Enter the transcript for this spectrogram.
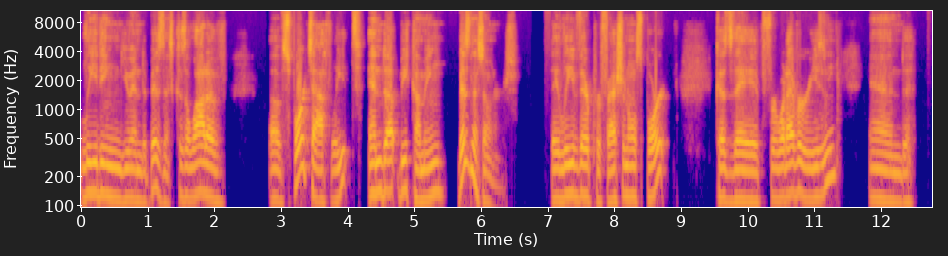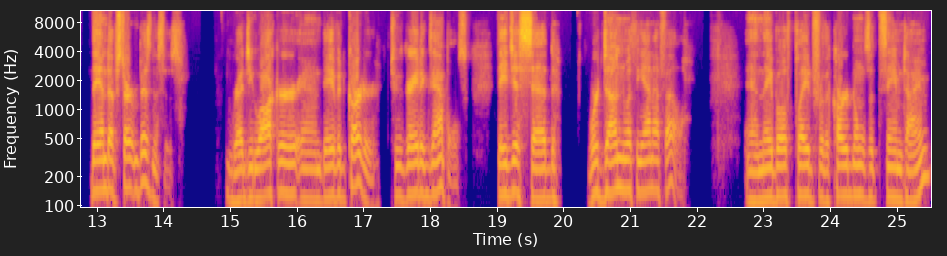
leading you into business because a lot of of sports athletes end up becoming business owners they leave their professional sport because they for whatever reason and they end up starting businesses reggie walker and david carter two great examples they just said we're done with the nfl and they both played for the Cardinals at the same time.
